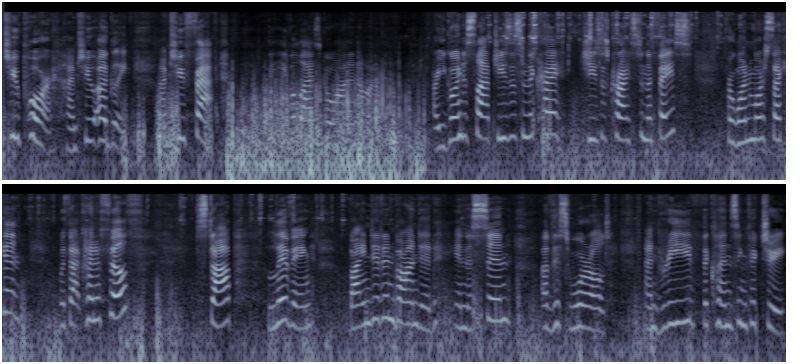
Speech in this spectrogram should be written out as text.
I'm too poor, I'm too ugly, I'm too fat. The evil lies go on and on. Are you going to slap Jesus in the cra- Jesus Christ in the face for one more second with that kind of filth? Stop living binded and bonded in the sin of this world and breathe the cleansing victory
